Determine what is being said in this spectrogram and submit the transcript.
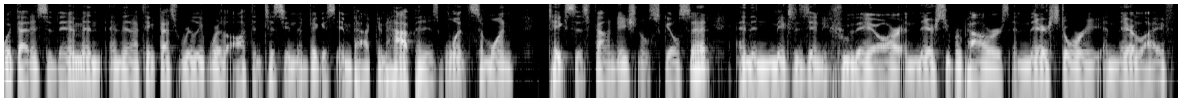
what that is to them. And and then I think that's really where the authenticity and the biggest impact can happen is once someone takes this foundational skill set and then mixes in who they are and their superpowers and their story and their life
